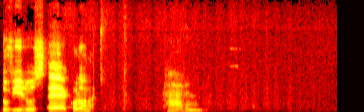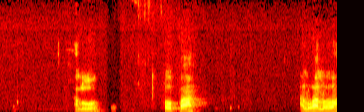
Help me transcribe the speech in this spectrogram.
do vírus é, corona. Caramba. Alô? Opa. Alô, alô.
